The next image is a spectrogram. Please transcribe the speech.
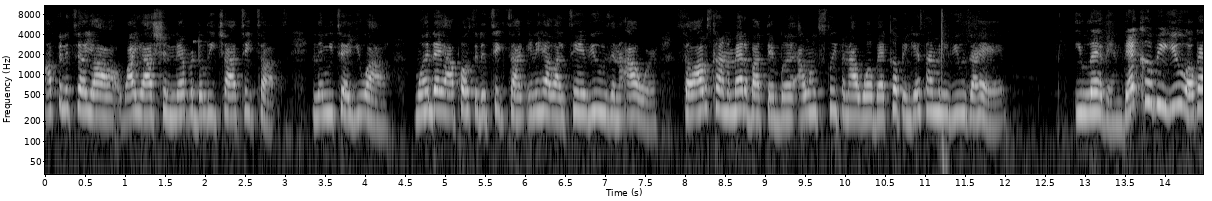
I'm finna tell y'all why y'all should never delete y'all TikToks. And let me tell you why. One day I posted a TikTok and it had like 10 views in an hour. So I was kind of mad about that, but I went to sleep and I woke back up and guess how many views I had? 11. That could be you, okay?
